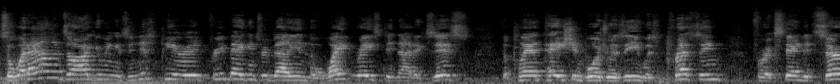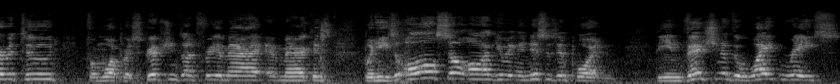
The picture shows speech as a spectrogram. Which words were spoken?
So what Allen's arguing is in this period, pre-Bacon's rebellion, the white race did not exist. The plantation bourgeoisie was pressing for extended servitude, for more prescriptions on free Ameri- Americans. But he's also arguing, and this is important, the invention of the white race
